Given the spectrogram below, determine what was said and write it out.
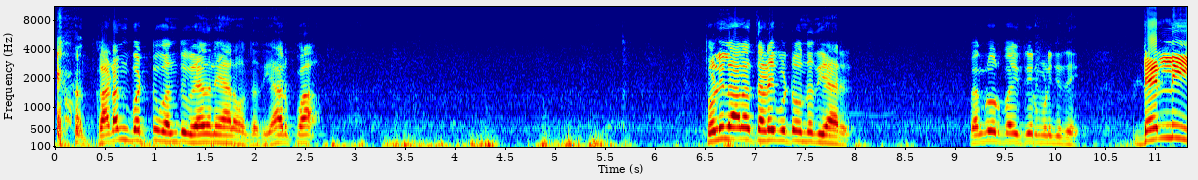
கடன் பட்டு வந்து வேதனையால் வந்தது. யாருப்பா? தொழிலாளர் தடைப்பட்டு வந்தது யார்? பெங்களூர் பயிற்சியில் முடிஞ்சது. டெல்லி.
